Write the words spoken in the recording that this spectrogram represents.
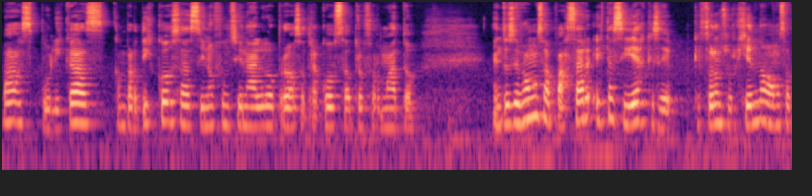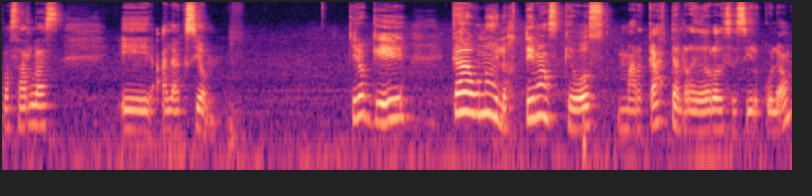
Vas, publicás, compartís cosas, si no funciona algo, pruebas otra cosa, otro formato. Entonces vamos a pasar estas ideas que, se, que fueron surgiendo, vamos a pasarlas eh, a la acción. Quiero que cada uno de los temas que vos marcaste alrededor de ese círculo,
